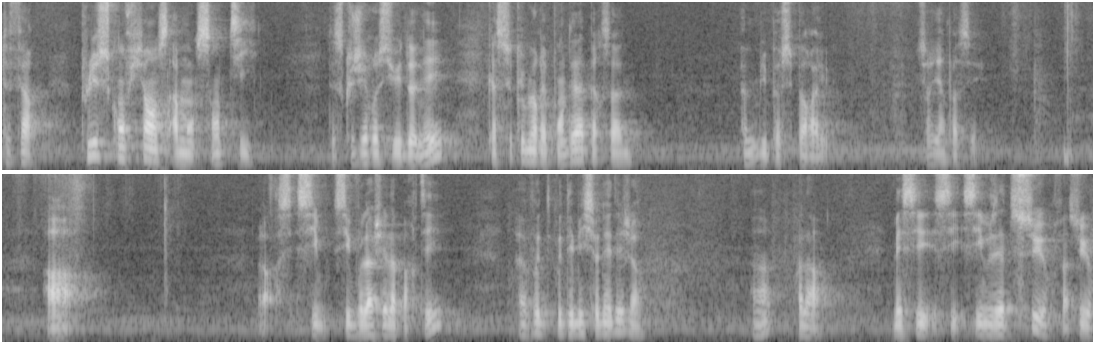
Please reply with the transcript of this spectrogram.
de, faire plus confiance à mon senti de ce que j'ai reçu et donné qu'à ce que me répondait la personne. Elle me dit, c'est pareil, c'est rien passé. Ah Alors, si, vous lâchez la partie, euh, vous, démissionnez déjà. Hein voilà. Mais si, si, vous êtes sûr, enfin sûr,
